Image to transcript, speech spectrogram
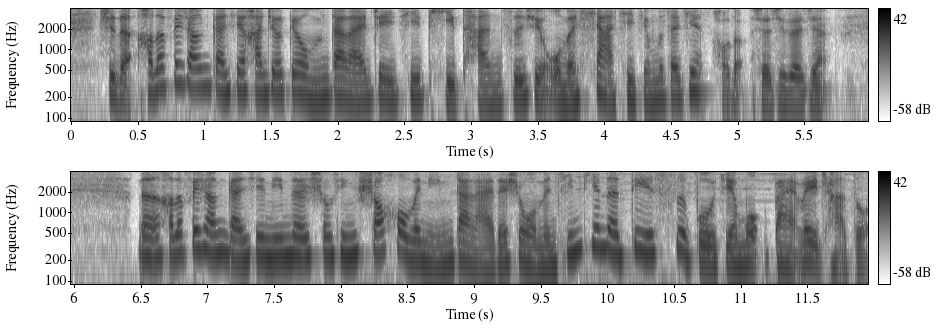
是的，好的，非常感谢韩哲给我们带来这一期体坛资讯。我们下期节目再见。好的，下期再见。那好的，非常感谢您的收听。稍后为您带来的是我们今天的第四部节目《百味茶座》。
